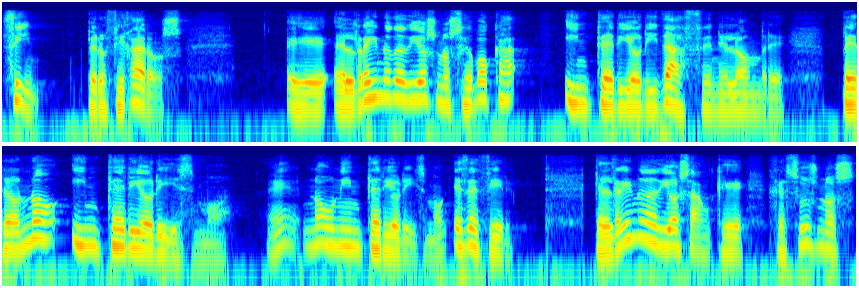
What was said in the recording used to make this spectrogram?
Sí, pero fijaros, eh, el reino de Dios nos evoca interioridad en el hombre, pero no interiorismo, ¿eh? no un interiorismo. Es decir, que el reino de Dios, aunque Jesús nos,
